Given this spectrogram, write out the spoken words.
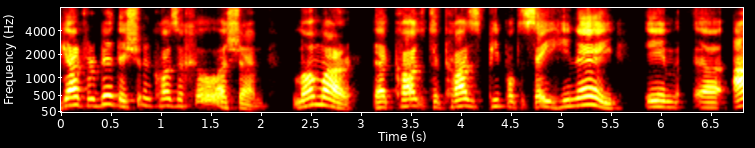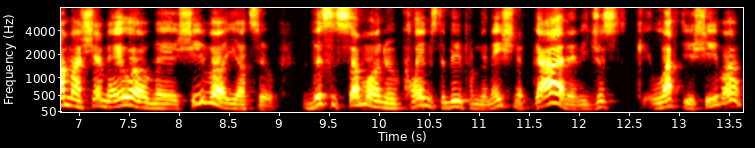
God forbid they shouldn't cause a chil Hashem. Lomar, that cause to cause people to say, Hine, im uh, am Hashem elo yeshiva yatsu. This is someone who claims to be from the nation of God and he just left yeshiva.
